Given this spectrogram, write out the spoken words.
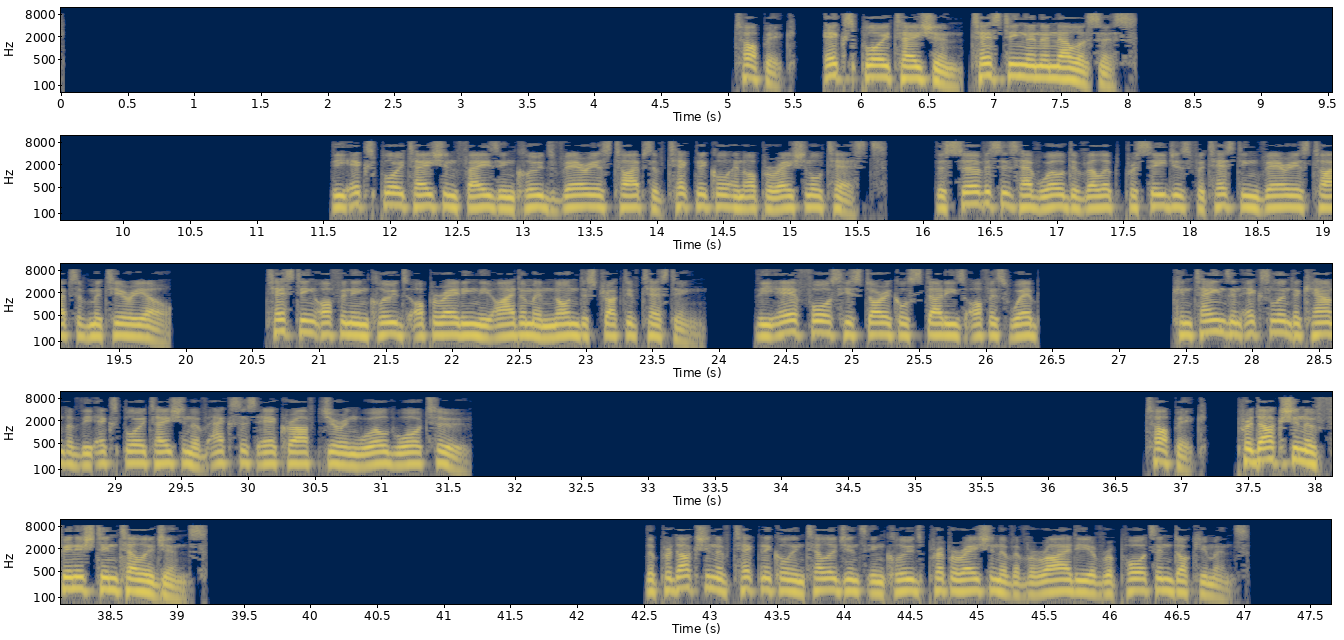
Exploitation testing and analysis The exploitation phase includes various types of technical and operational tests. The services have well-developed procedures for testing various types of materiel. Testing often includes operating the item and non-destructive testing. The Air Force Historical Studies Office Web contains an excellent account of the exploitation of Axis aircraft during World War II. Production of finished intelligence The production of technical intelligence includes preparation of a variety of reports and documents.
